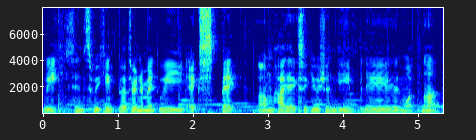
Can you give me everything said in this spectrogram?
We since we came to a tournament, we expect um, high execution gameplay and whatnot.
